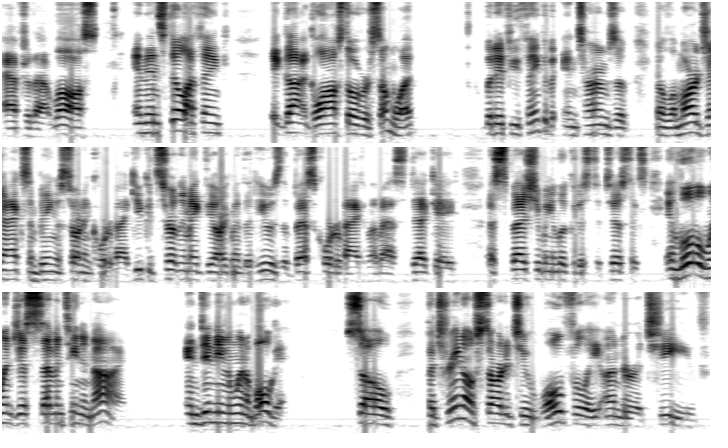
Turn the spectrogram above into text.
after that loss. And then still, I think it got glossed over somewhat but if you think of it in terms of you know Lamar Jackson being a starting quarterback, you could certainly make the argument that he was the best quarterback in the last decade, especially when you look at his statistics. And Louisville went just 17 and 9 and didn't even win a bowl game. So Petrino started to woefully underachieve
